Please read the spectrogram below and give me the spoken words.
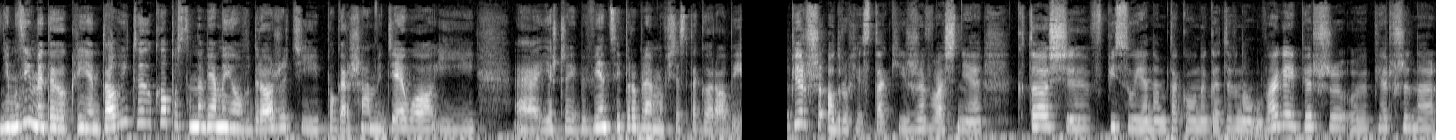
nie mówimy tego klientowi, tylko postanawiamy ją wdrożyć i pogarszamy dzieło i e, jeszcze jakby więcej problemów się z tego robi. Pierwszy odruch jest taki, że właśnie ktoś y, wpisuje nam taką negatywną uwagę i pierwszy, y, pierwszy na,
